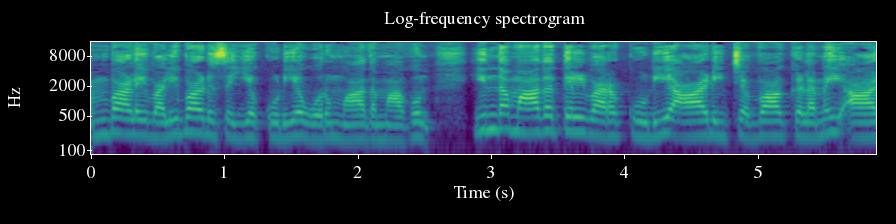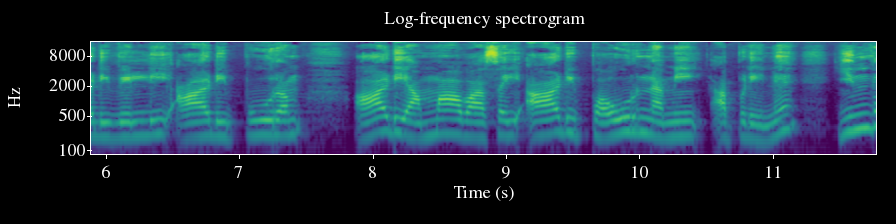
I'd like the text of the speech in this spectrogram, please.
அம்பாளை வழிபாடு செய்யக்கூடிய ஒரு மாதமாகும். இந்த மாதத்தில் வரக்கூடிய ஆடி செவ்வாய்க்கிழமை ஆடி வெள்ளி ஆடி பூரம் ஆடி அமாவாசை ஆடி பௌர்ணமி அப்படின்னு இந்த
